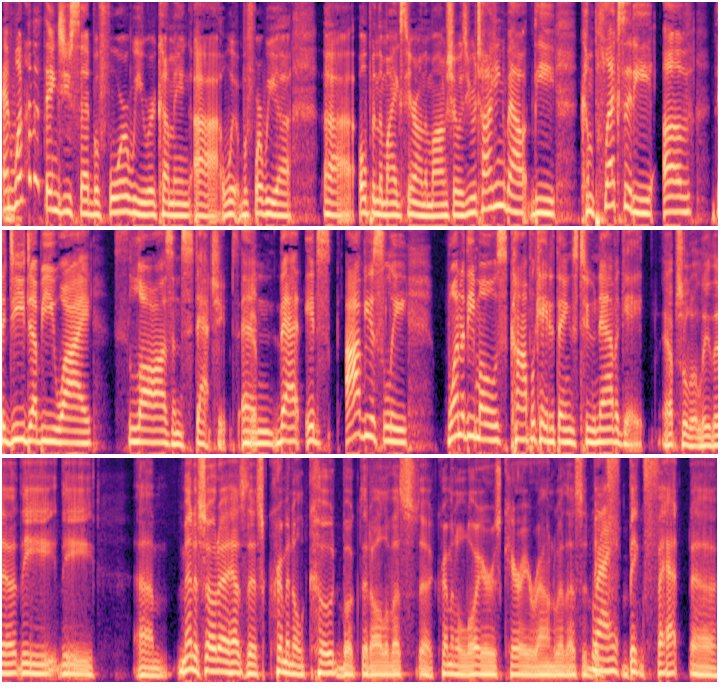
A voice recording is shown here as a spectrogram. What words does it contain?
And one of the things you said before we were coming, uh, w- before we uh, uh, opened the mics here on the Mom Show, is you were talking about the complexity of the DWI laws and statutes, and yep. that it's obviously one of the most complicated things to navigate. Absolutely, the the the um, Minnesota has this criminal code book that all of us uh, criminal lawyers carry around with us. A big, right. big fat uh,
